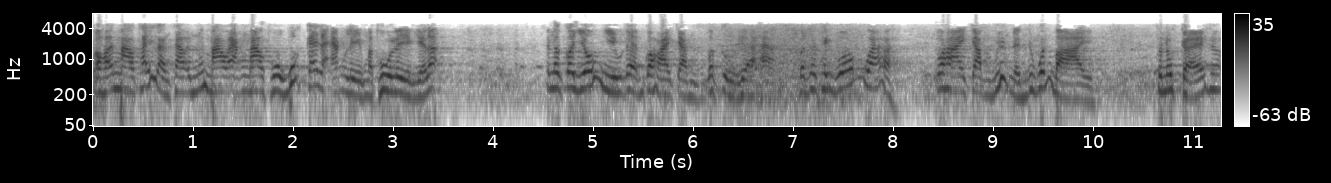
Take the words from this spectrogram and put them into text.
Nó hỏi mau thấy là sao? Em nói mau ăn mau thua quất cái là ăn liền mà thua liền vậy đó. Nó có vốn nhiều đó em có hai trăm. Nó cười ra à, bên nó thấy vốn quá à. có hai trăm quyết định tôi quánh bài. Tôi nói kệ nó.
